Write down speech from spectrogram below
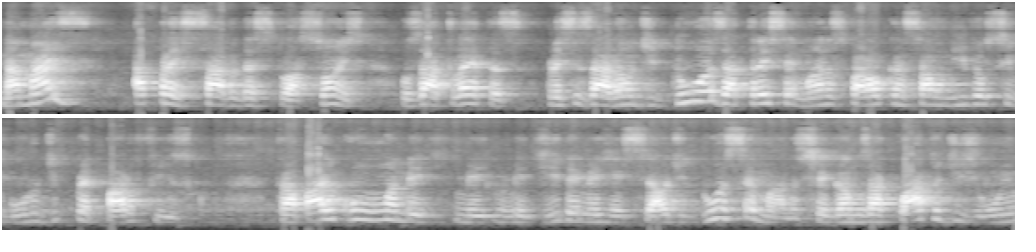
Na mais apressada das situações, os atletas precisarão de duas a três semanas para alcançar um nível seguro de preparo físico. Trabalho com uma medida emergencial de duas semanas. Chegamos a 4 de junho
